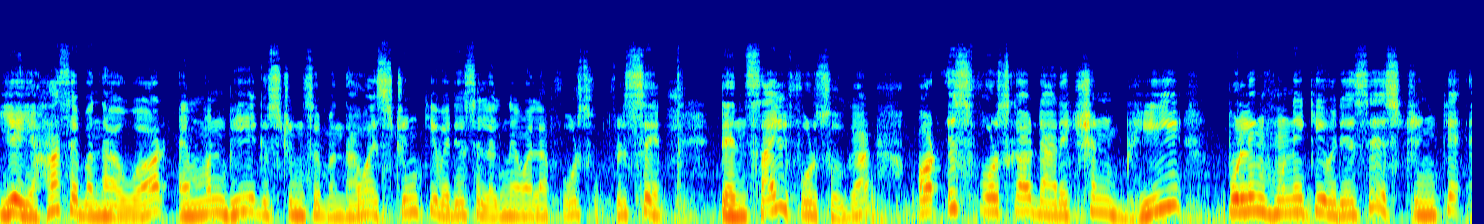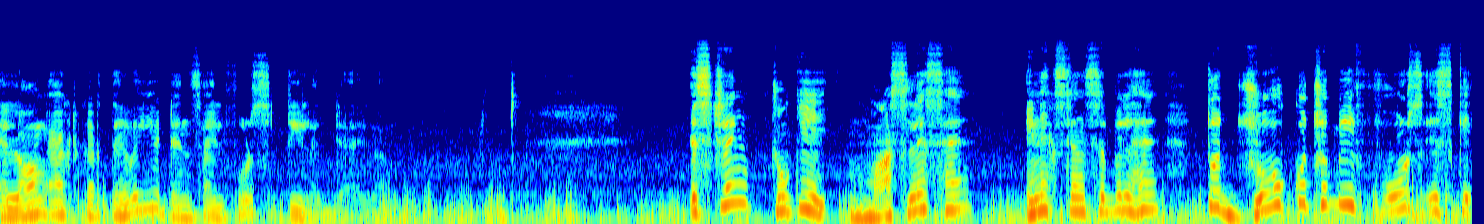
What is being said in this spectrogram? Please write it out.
ये यहाँ से बंधा हुआ और M1 भी एक स्ट्रिंग से बंधा हुआ। स्ट्रिंग की वजह से लगने वाला फोर्स फिर से टेंसाइल फोर्स होगा और इस फोर्स का डायरेक्शन भी पुलिंग होने की वजह से स्ट्रिंग के अलोंग एक्ट करते हुए ये टेंसाइल फोर्स टी लग जाएगा। स्ट्रिंग चूँकि मासलेस है इनएक्सटेंसिबल है तो जो कुछ भी फोर्स इसके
